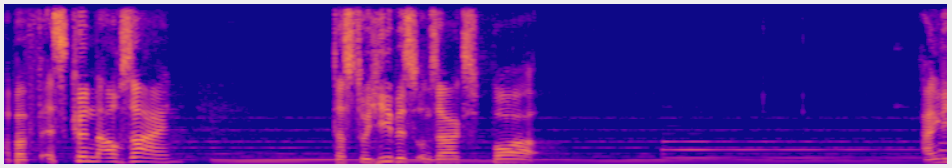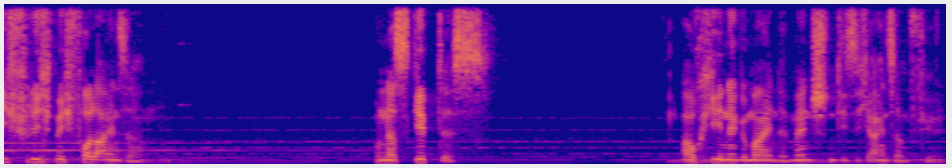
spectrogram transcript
Aber es können auch sein, dass du hier bist und sagst, boah, eigentlich fühle ich mich voll einsam. Und das gibt es. Auch hier in der Gemeinde, Menschen, die sich einsam fühlen.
